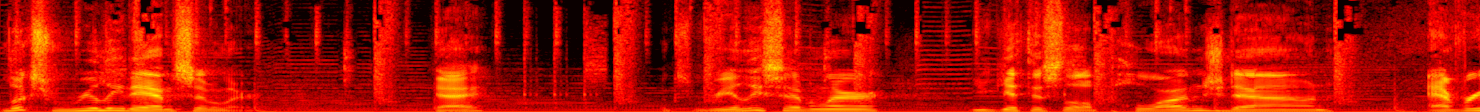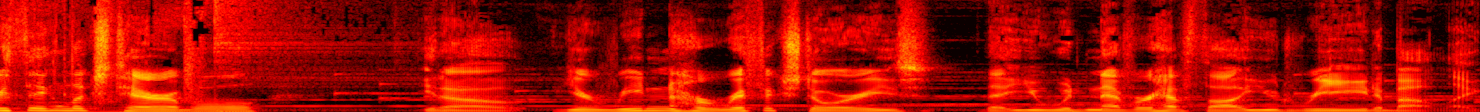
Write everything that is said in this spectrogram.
Looks really damn similar. Okay? Looks really similar. You get this little plunge down. Everything looks terrible. You know, you're reading horrific stories that you would never have thought you'd read about like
